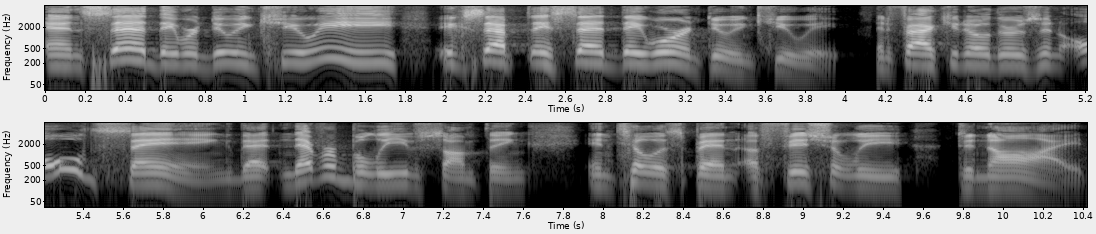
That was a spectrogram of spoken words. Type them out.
and said they were doing QE, except they said they weren't doing QE. In fact, you know, there's an old saying that never believe something until it's been officially denied.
